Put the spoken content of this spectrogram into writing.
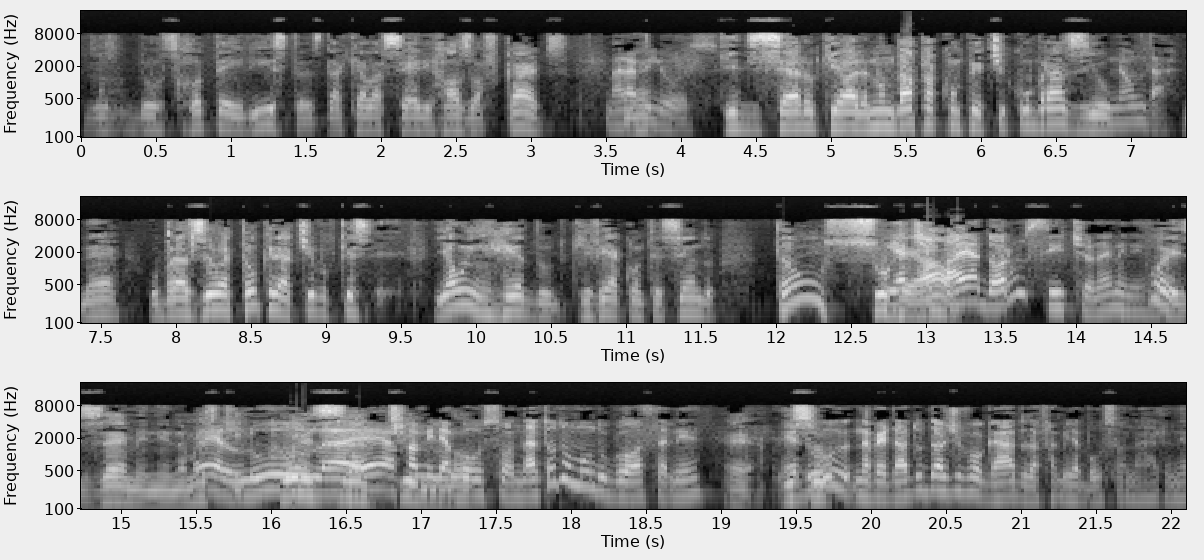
dos, dos, roteiristas daquela série House of Cards. Né, Maravilhoso. Né, que disseram que, olha, não dá para competir com o Brasil. Não dá. Né? O Brasil é tão criativo, porque. E é um enredo que vem acontecendo tão surreal. E Atibaia adora um sítio, né, menina? Pois é, menina, mas é que Lula, coisa é a família louco. Bolsonaro, todo mundo gosta, né? É, é isso... do, na verdade, do advogado da família Bolsonaro, né.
